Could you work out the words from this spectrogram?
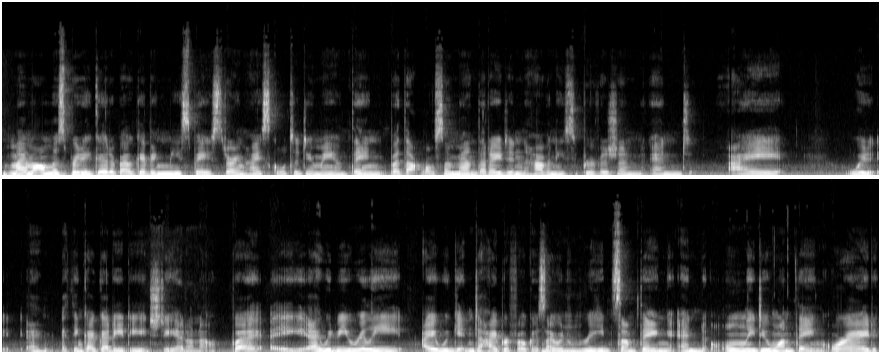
My mom was pretty good about giving me space during high school to do my own thing, but that also meant that I didn't have any supervision and I would I, I think I've got ADHD, I don't know. But I, I would be really I would get into hyper focus. I would mm-hmm. read something and only do one thing or I'd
